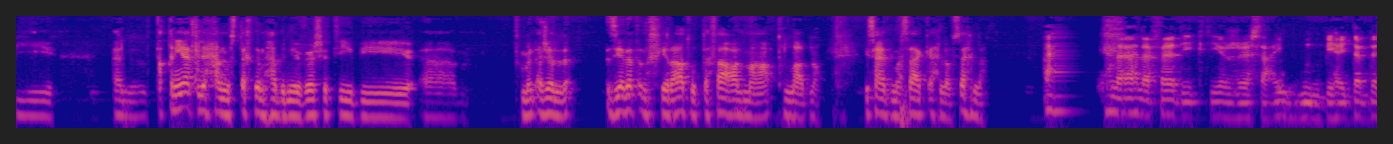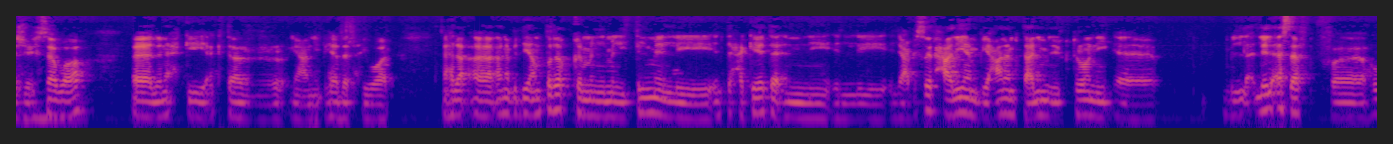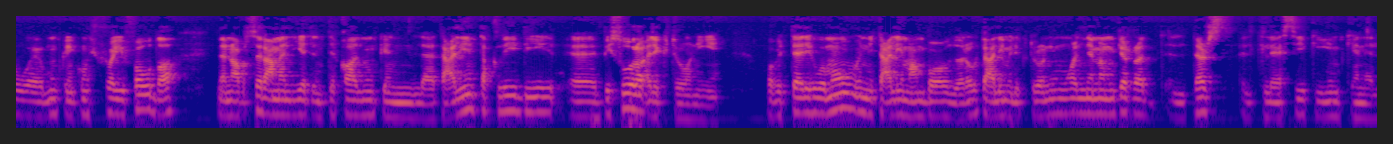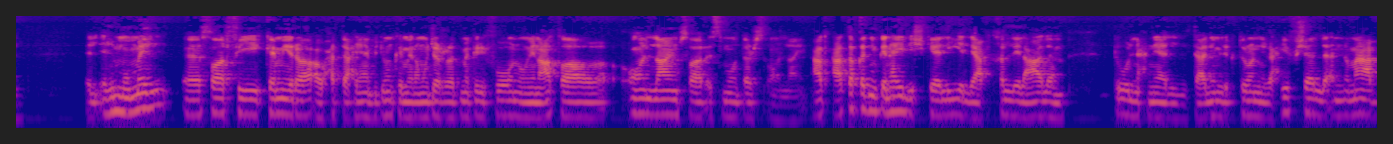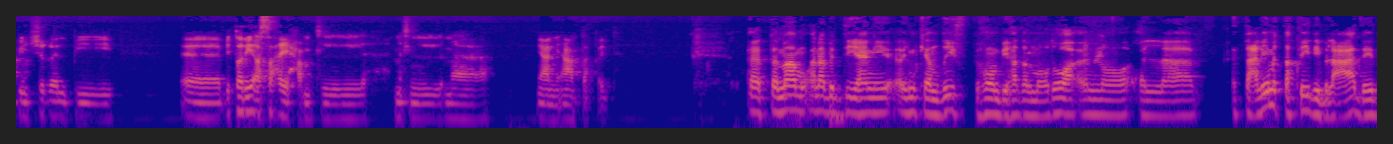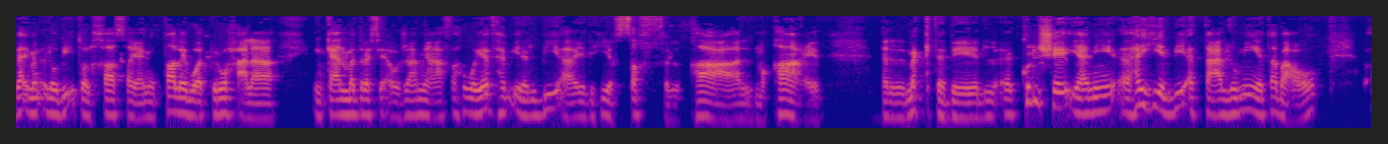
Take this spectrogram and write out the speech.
بالتقنيات اللي نحن نستخدمها باليونيفرسيتي آه من أجل زيادة الانخراط والتفاعل مع طلابنا. يسعد. مساك. أهلا وسهلا. أهلا أهلا فادي. كثير سعيد بهي الدردشة سوا. آه، لنحكي أكثر يعني بهذا الحوار. هلا آه، أنا بدي أنطلق من من الكلمة اللي أنت حكيتها إني اللي اللي عم بيصير حاليا بعالم التعليم الإلكتروني آه، للأسف هو ممكن يكون شوي فوضى لأنه عم بتصير عملية انتقال ممكن لتعليم تقليدي بصورة إلكترونية. وبالتالي هو مو إني تعليم عن بعد ولا تعليم إلكتروني وانما مجرد الدرس الكلاسيكي يمكن الممل آه، صار في كاميرا أو حتى أحيانا بدون كاميرا مجرد ميكروفون وينعطى اونلاين صار اسمه درس اونلاين أعتقد يمكن هي الإشكالية اللي عم تخلي العالم تقول نحن التعليم الإلكتروني رح يفشل لأنه ما عم بينشغل ب آه، بطريقة صحيحة مثل مثل ما يعني أعتقد. آه، تمام. وأنا بدي يعني يمكن اضيف هون بهذا الموضوع إنه التعليم التقليدي بالعادة دائما له بيئته الخاصة. يعني الطالب وقت بيروح على إن كان مدرسة أو جامعة فهو يذهب إلى البيئة اللي هي الصف القاعة المقاعد المكتبة كل شيء. يعني هي هي البيئة التعلمية تبعه.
